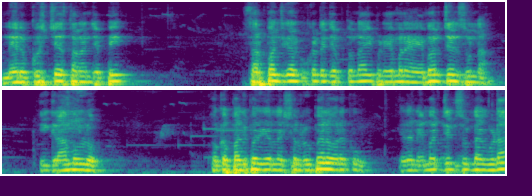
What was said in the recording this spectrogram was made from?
నేను కృషి చేస్తానని చెప్పి సర్పంచ్ గారికి ఒకటే చెప్తున్నా. ఇప్పుడు ఏమైనా ఎమర్జెన్సీ ఉన్నా ఈ గ్రామంలో ఒక పది పదిహేను లక్షల రూపాయల వరకు ఏదైనా ఎమర్జెన్సీ ఉన్నా కూడా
